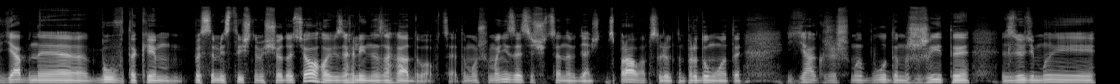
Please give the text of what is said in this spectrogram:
Я б не був таким песимістичним щодо цього і взагалі не загадував це, тому що мені здається, що це невдячна справа, абсолютно придумувати, як же ж ми будемо жити з людьми,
